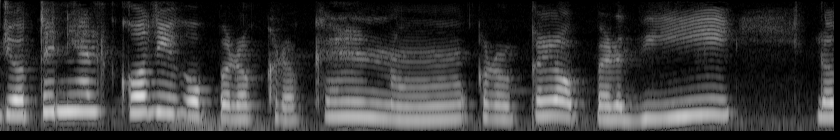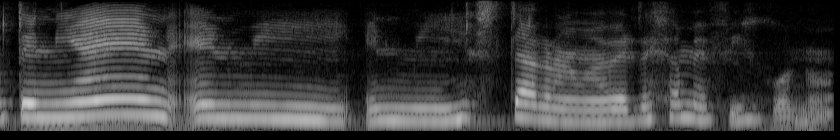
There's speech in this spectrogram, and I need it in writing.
yo tenía el código, pero creo que no, creo que lo perdí. Lo tenía en, en, mi, en mi Instagram. A ver, déjame fijo, ¿no?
